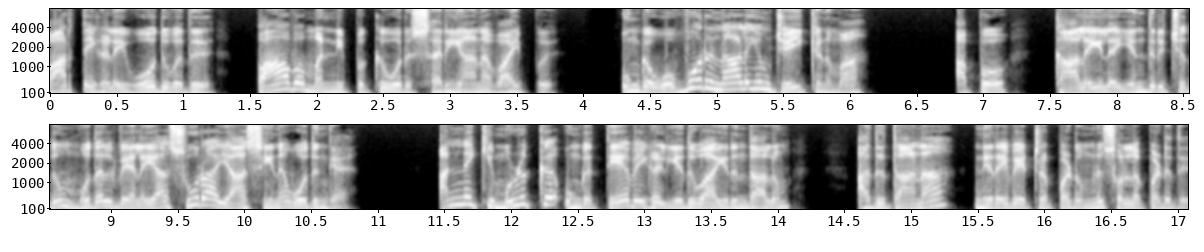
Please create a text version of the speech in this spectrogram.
வார்த்தைகளை ஓதுவது பாவ மன்னிப்புக்கு ஒரு சரியான வாய்ப்பு. உங்க ஒவ்வொரு நாளையும் ஜெயிக்கணுமா? அப்போ காலையில எந்திரிச்சதும் முதல் வேலையா சூரா யாசீன ஓதுங்க. அன்னைக்கு முழுக்க உங்க தேவைகள் எதுவா இருந்தாலும் அதுதானா நிறைவேற்றப்படும்னு சொல்லப்படுது.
